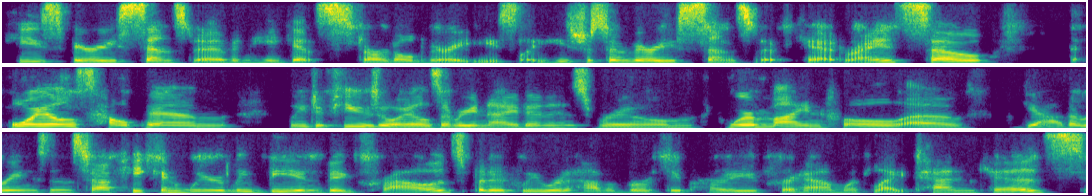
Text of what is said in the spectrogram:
he's very sensitive and he gets startled very easily. He's just a very sensitive kid, right? So the oils help him. We diffuse oils every night in his room. We're mindful of gatherings and stuff. He can weirdly be in big crowds, but if we were to have a birthday party for him with like 10 kids,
